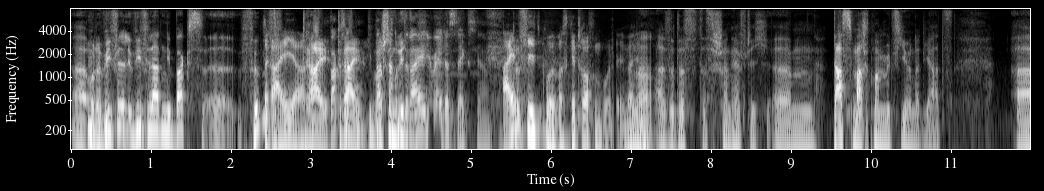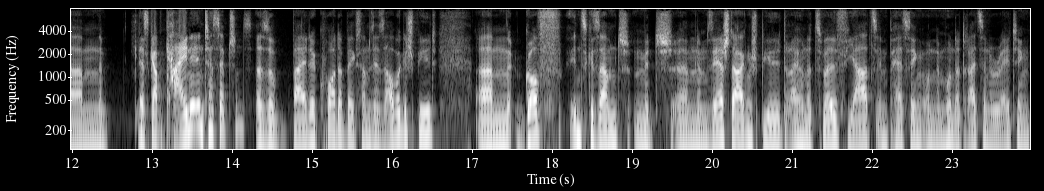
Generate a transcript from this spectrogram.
Äh, oder wie viel, wie viel hatten die Bucks? Äh, fünf? Drei, ja. Drei, Bucks drei. Hatten, die Bucks schon richtig. drei, die Raiders sechs, ja. Ein das, Field Goal, was getroffen wurde, immerhin. Ja, also das, das ist schon heftig. Ähm, das macht man mit 400 Yards. Ähm, es gab keine Interceptions, also beide Quarterbacks haben sehr sauber gespielt. Ähm, Goff insgesamt mit ähm, einem sehr starken Spiel, 312 Yards im Passing und einem 113er Rating,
